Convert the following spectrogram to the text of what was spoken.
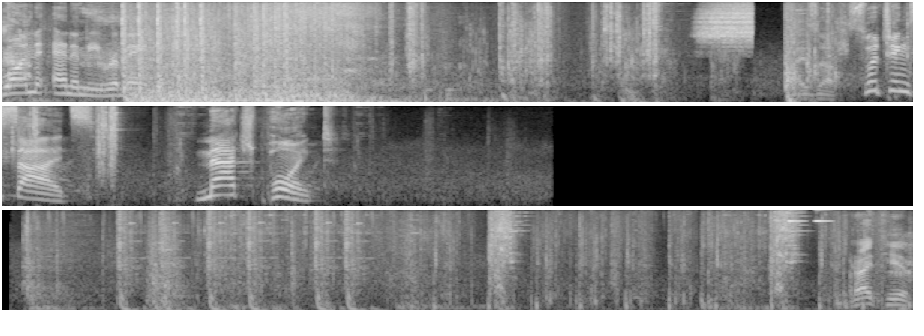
One enemy remaining. Eyes up. Switching sides. Match point. Right here.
